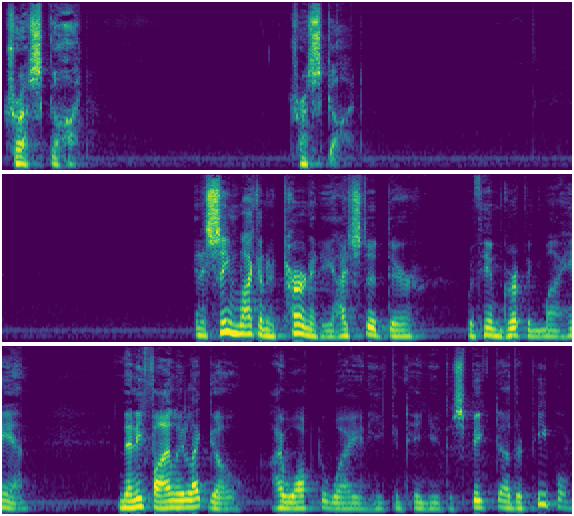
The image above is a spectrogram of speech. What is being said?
trust God. Trust God. And it seemed like an eternity. I stood there with him gripping my hand. And then he finally let go. I walked away and he continued to speak to other people.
